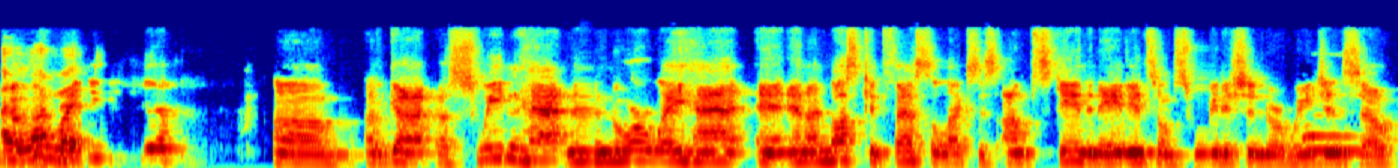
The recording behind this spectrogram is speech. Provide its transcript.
I love it. um, I've got a Sweden hat and a Norway hat, and, and, I must confess, Alexis, I'm Scandinavian, so I'm Swedish and Norwegian. So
